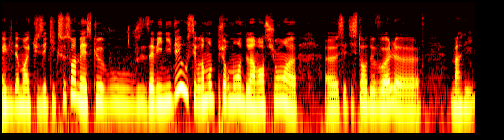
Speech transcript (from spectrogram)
évidemment accuser qui que ce soit, mais est-ce que vous, vous avez une idée ou c'est vraiment purement de l'invention euh, euh, cette histoire de vol, euh, Marie?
